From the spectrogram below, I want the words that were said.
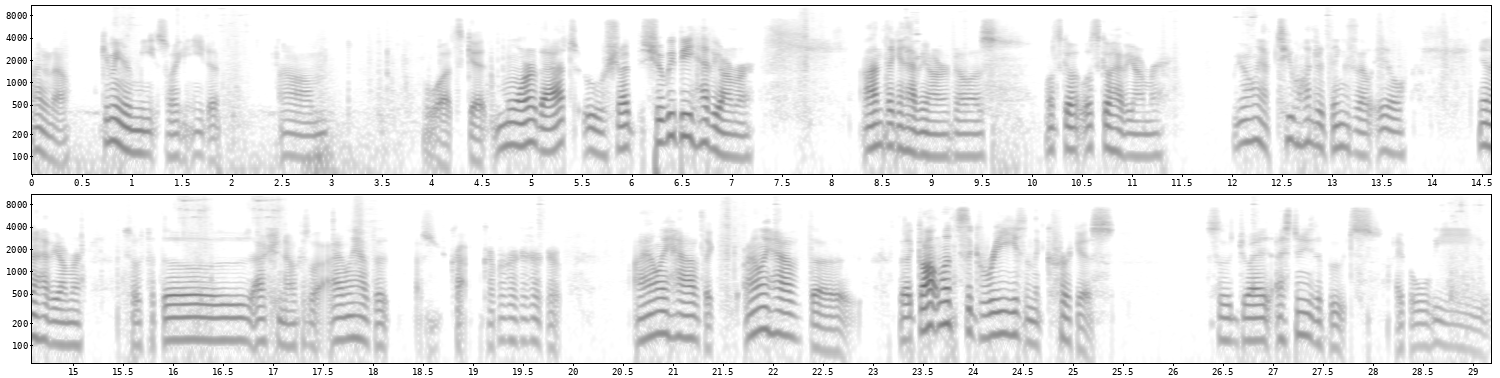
I don't know. Give me your meat so I can eat it. Um, let's get more of that. Ooh, should I? Should we be heavy armor? I'm thinking heavy armor, fellas. Let's go. Let's go heavy armor. We only have 200 things though. Ill. Yeah, no heavy armor. So let's put those. Actually, no, because? I only have the. that's Crap. Crap. Crap. Crap. Crap. I only have the. I only have the. The gauntlets, the greaves, and the kirkus. So do I? I still need the boots. I believe.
